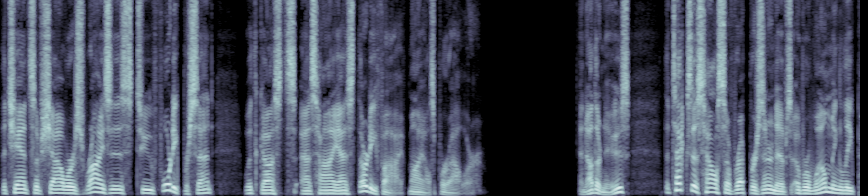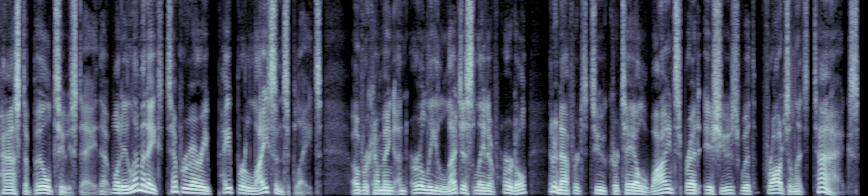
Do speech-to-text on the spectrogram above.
the chance of showers rises to 40%, with gusts as high as 35 miles per hour. In other news, the Texas House of Representatives overwhelmingly passed a bill Tuesday that would eliminate temporary paper license plates, overcoming an early legislative hurdle in an effort to curtail widespread issues with fraudulent tags.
